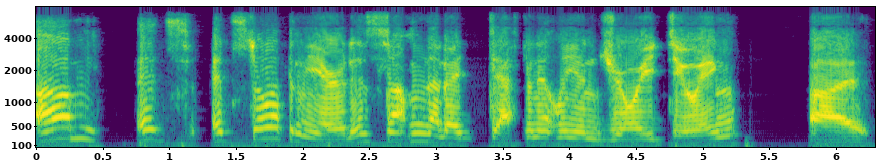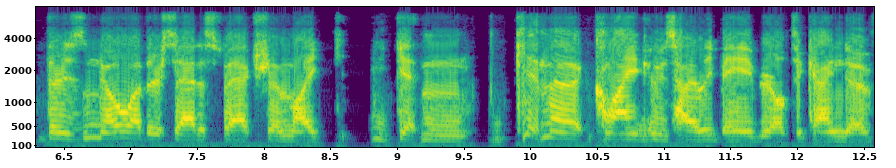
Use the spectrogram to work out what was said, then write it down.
Um, it's it's still up in the air. It is something that I definitely enjoy doing. Uh, there's no other satisfaction like getting getting a client who's highly behavioral to kind of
